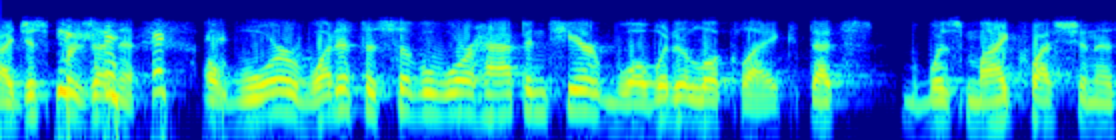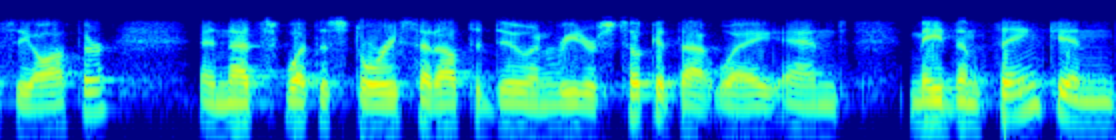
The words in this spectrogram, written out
I just present a, a war. What if a civil war happened here? What would it look like? That's was my question as the author, and that's what the story set out to do. And readers took it that way and made them think and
